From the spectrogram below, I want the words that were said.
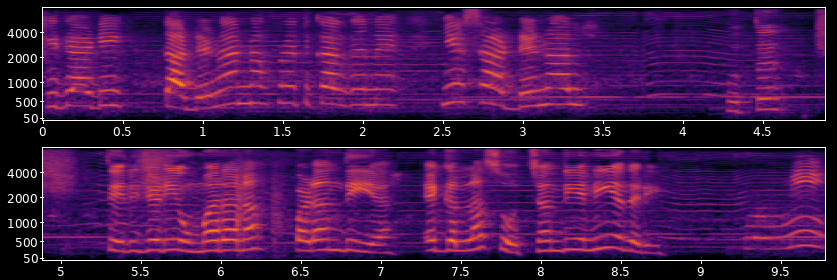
ਕਿ ਡੈਡੀ ਤੁਹਾਡੇ ਨਾਲ ਨਫ਼ਰਤ ਕਰਦੇ ਨੇ ਜਾਂ ਸਾਡੇ ਨਾਲ? ਪੁੱਤ ਤੇਰੀ ਜਿਹੜੀ ਉਮਰ ਹੈ ਨਾ ਪੜਨ ਦੀ ਐ। ਇਹ ਗੱਲਾਂ ਸੋਚਣ ਦੀ ਨਹੀਂ ਐ ਤੇਰੀ? ਮੰਮੀ,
